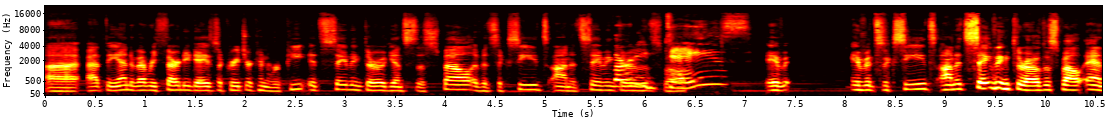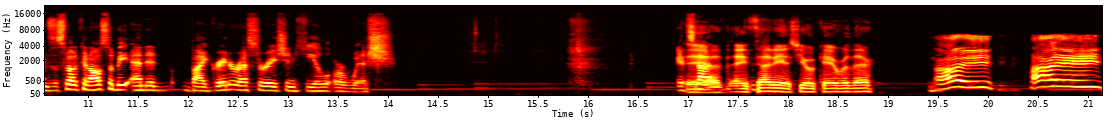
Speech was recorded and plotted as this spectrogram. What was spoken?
Uh, at the end of every 30 days, the creature can repeat its saving throw against the spell. If it succeeds on its saving throw, 30 days? if if it succeeds on its saving throw, the spell ends. The spell can also be ended by greater restoration, heal, or wish. It's yeah, not. hey Thaddeus, you okay over there? Hi, hi,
